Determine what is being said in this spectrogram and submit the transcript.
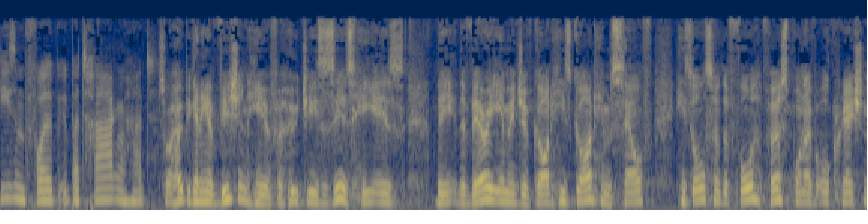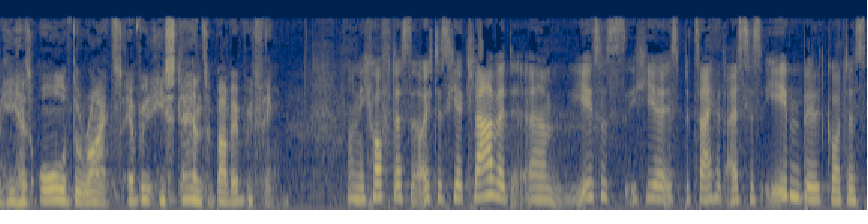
diesem Volk übertragen hat. So I hope you're getting a vision here for who Jesus is. He is the, the very image of God. He's God himself. He's also the firstborn over all creation. He has all of the rights. Every, he stands above everything. Und ich hoffe, dass euch das hier klar wird. Ähm, Jesus hier ist bezeichnet als das Ebenbild Gottes,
